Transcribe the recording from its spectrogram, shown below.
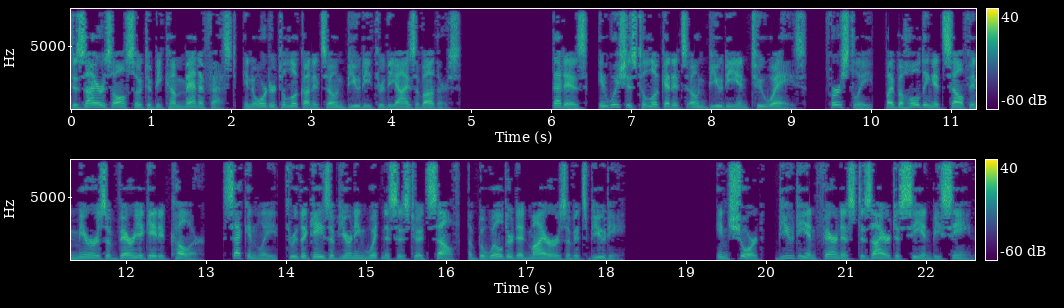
desires also to become manifest, in order to look on its own beauty through the eyes of others. That is, it wishes to look at its own beauty in two ways. Firstly, by beholding itself in mirrors of variegated color. Secondly, through the gaze of yearning witnesses to itself, of bewildered admirers of its beauty. In short, beauty and fairness desire to see and be seen.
